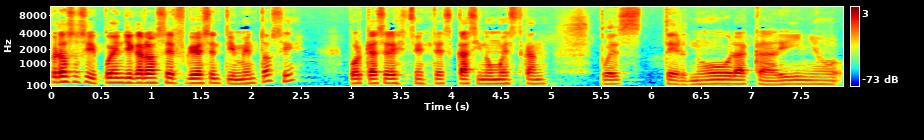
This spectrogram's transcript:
Pero eso sí, pueden llegar a ser fríos sentimientos, ¿sí? Porque a ser exigentes casi no muestran, pues, ternura, cariño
